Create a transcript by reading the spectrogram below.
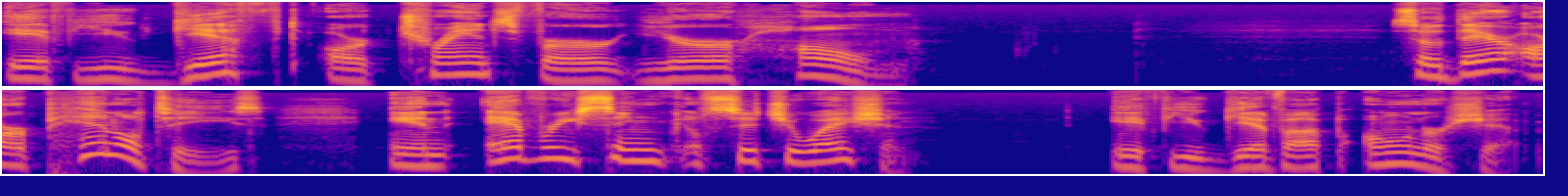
if you gift or transfer your home. So there are penalties in every single situation if you give up ownership.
